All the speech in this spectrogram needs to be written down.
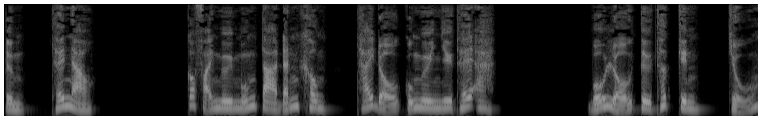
Ừm, thế nào? Có phải ngươi muốn ta đánh không? Thái độ của ngươi như thế à? Bố lỗ tư thất kinh, chủ.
